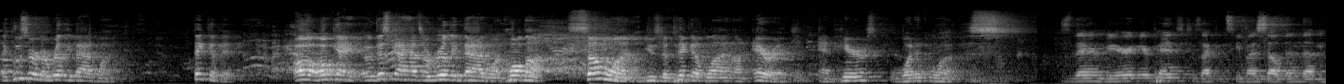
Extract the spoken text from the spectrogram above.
Like who's heard a really bad one? Think of it. Oh, okay. Oh, This guy has a really bad one. Hold on. Someone used a pickup line on Eric, and here's what it was. Is there a mirror in your pants? Because I can see myself in them.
